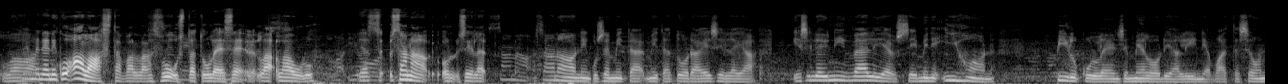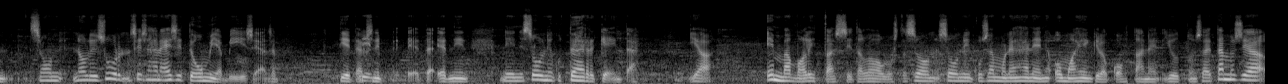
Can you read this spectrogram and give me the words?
La... Se menee niin kuin alas tavallaan, suusta tulee se la- laulu. Ja sana on siellä. Sana, sana on niin kuin se, mitä, mitä tuodaan esille. Ja, ja sillä ei niin väliä, jos se ei mene ihan pilkulleen se melodialinja, vaan että se on, se on, ne oli suuri, siis hän esitti omia biisejä, se tietääkseni, niin. että, että, niin, niin se on niin kuin tärkeintä. Ja en mä valittaisi siitä laulusta. Se on, se on niin kuin semmoinen hänen oma henkilökohtainen juttunsa. Ja tämmöisiä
